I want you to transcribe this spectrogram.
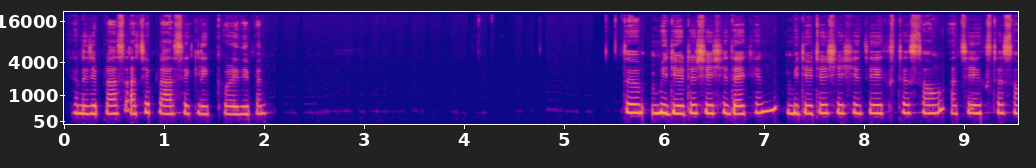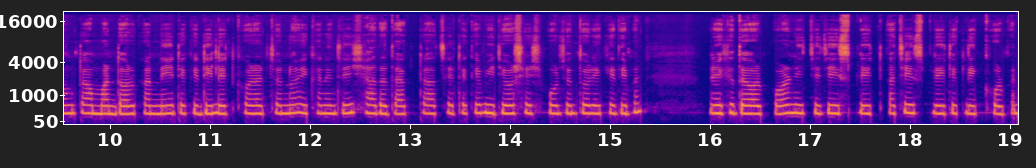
এখানে যে প্লাস আছে প্লাসে ক্লিক করে দিবেন। তো ভিডিওটা শেষে দেখেন। ভিডিওটার শেষে যে এক্সট্রা সং আছে এক্সট্রা সংটা আমার দরকার নেই। এটাকে ডিলিট করার জন্য এখানে যেই সাদা দাগটা আছে এটাকে ভিডিওর শেষ পর্যন্ত রেখে দিবেন। রেখে দেওয়ার পর নিচে যে স্প্লিট আছে স্প্লিটে ক্লিক করবেন।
